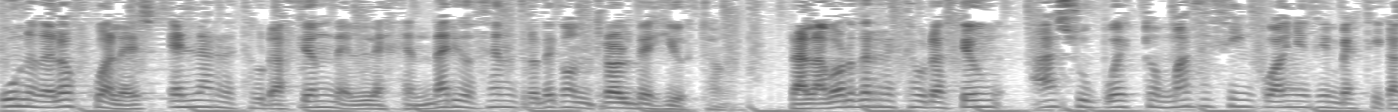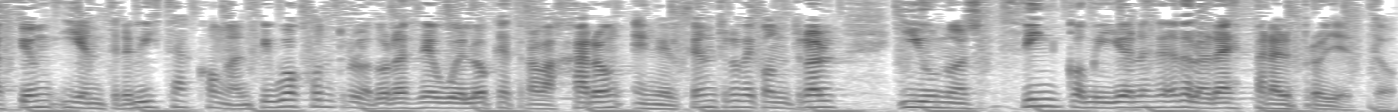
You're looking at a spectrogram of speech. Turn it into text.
uno de los cuales es la restauración del legendario centro de control de Houston. La labor de restauración ha supuesto más de 5 años de investigación y entrevistas con antiguos controladores de vuelo que trabajaron en el centro de control y unos 5 millones de dólares para el proyecto.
